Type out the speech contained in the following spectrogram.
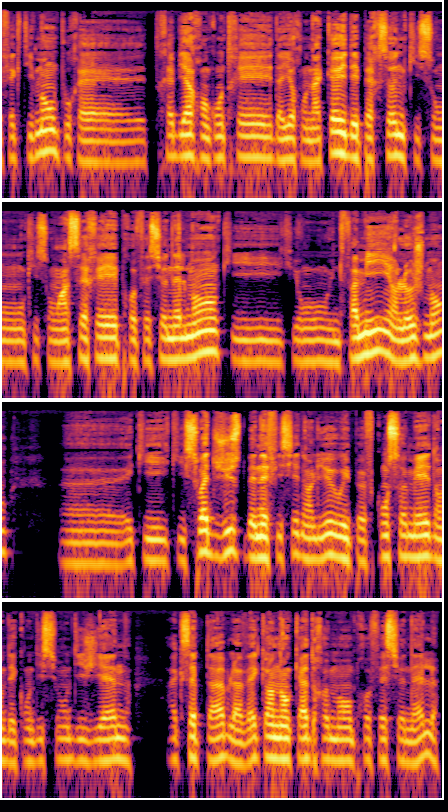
Effectivement, on pourrait très bien rencontrer, d'ailleurs, on accueille des personnes qui sont, qui sont insérées professionnellement, qui, ont une famille, un logement, euh, et qui, qui souhaitent juste bénéficier d'un lieu où ils peuvent consommer dans des conditions d'hygiène acceptable avec un encadrement professionnel.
